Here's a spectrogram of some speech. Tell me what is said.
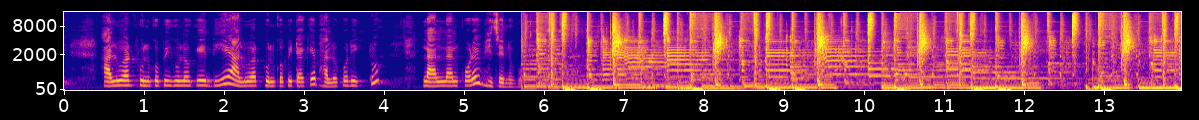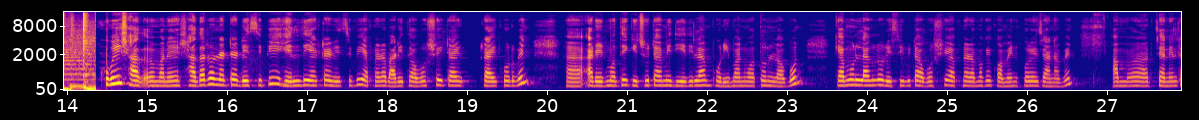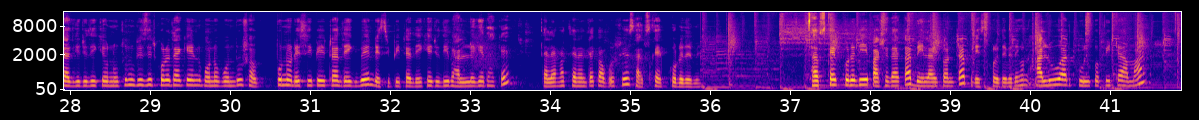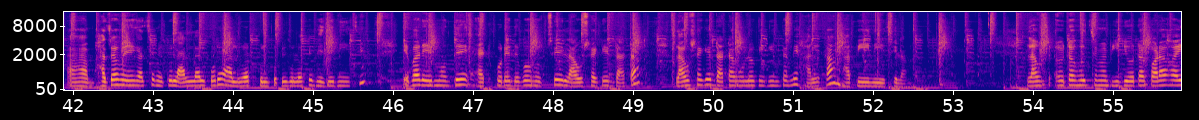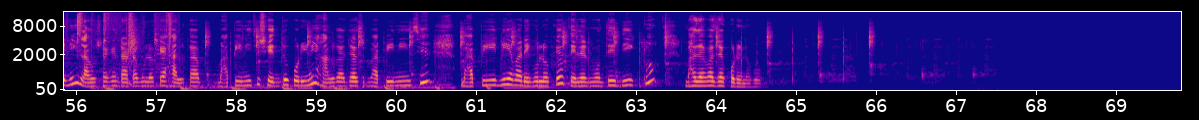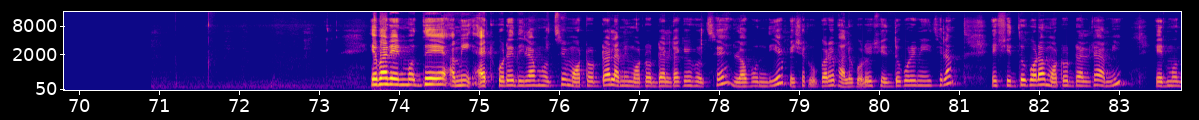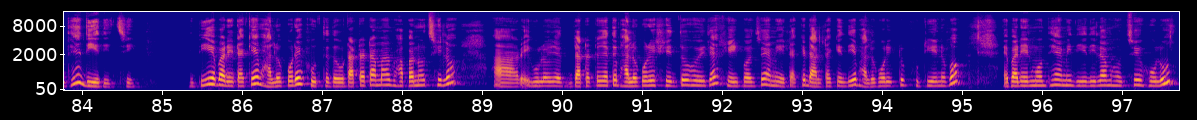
আলু আর ফুলকপিগুলোকে দিয়ে, আলু আর ফুলকপিটাকে ভালো করে একটু লাল লাল করে ভেজে নেব। খুবই মানে সাধারণ একটা রেসিপি হেলদি একটা রেসিপি আপনারা বাড়িতে অবশ্যই ট্রাই ট্রাই করবেন। আর এর মধ্যে কিছুটা আমি দিয়ে দিলাম পরিমাণ মতন লবণ। কেমন লাগল রেসিপিটা অবশ্যই আপনারা আমাকে কমেন্ট করে জানাবেন। আমার চ্যানেলটা আজকে যদি কেউ নতুন ভিজিট করে থাকেন, কোনো বন্ধু সম্পূর্ণ রেসিপিটা দেখবেন রেসিপিটা দেখে যদি ভালো লেগে থাকে, তাহলে আমার চ্যানেলটাকে অবশ্যই সাবস্ক্রাইব করে দেবেন। সাবস্ক্রাইব করে দিয়ে পাশে থাকা বেল আইকনটা প্রেস করে দেবে দেখুন, আলু আর ফুলকপিটা আমার ভাজা হয়ে গেছে। আমি একটু লাল লাল করে আলু আর ফুলকপিগুলোকে ভেজে নিয়েছি। এবার এর মধ্যে অ্যাড করে দেব হচ্ছে লাউ শাকের ডাটা। লাউ শাকের ডাটাগুলোকে কিন্তু আমি হালকা ভাপিয়ে নিয়েছিলাম। লাউ ওটা হচ্ছে আমার ভিডিওটা করা হয়নি। লাউ শাকের ডাটাগুলোকে হালকা ভাপিয়ে নিয়েছি, সেদ্ধ করিনি, হালকা জাস্ট ভাপিয়ে নিয়েছি। ভাপিয়ে নিয়ে এবার এগুলোকে তেলের মধ্যে দিয়ে একটু ভাজা ভাজা করে নেব। এবার এর মধ্যে আমি অ্যাড করে দিলাম হচ্ছে মটর ডাল। আমি মটর ডালটাকে হচ্ছে লবণ দিয়ে প্রেশার কুকারে ভালো করে সেদ্ধ করে নিয়েছিলাম। এই সেদ্ধ করা মটর ডালটা আমি এর মধ্যে দিয়ে দিচ্ছি। দিয়ে এবার এটাকে ভালো করে ফুটতে দেবো। ডাটাটা আমার ভাপানো ছিল আর এগুলো ডাটাটা যাতে ভালো করে সেদ্ধ হয়ে যায়, সেই পর্যায়ে আমি এটাকে ডালটাকে দিয়ে ভালো করে একটু ফুটিয়ে নেব। এবার এর মধ্যে আমি দিয়ে দিলাম হচ্ছে হলুদ।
